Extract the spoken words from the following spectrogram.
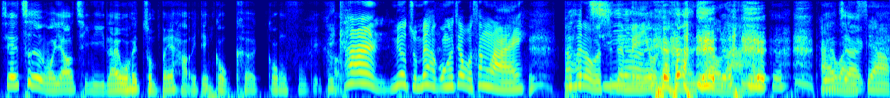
下一次我邀请你来，我会准备好一点功课功夫给考。你看，没有准备好功课，叫我上来，浪费了我的时间没有啦，开玩笑啦，开玩笑。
